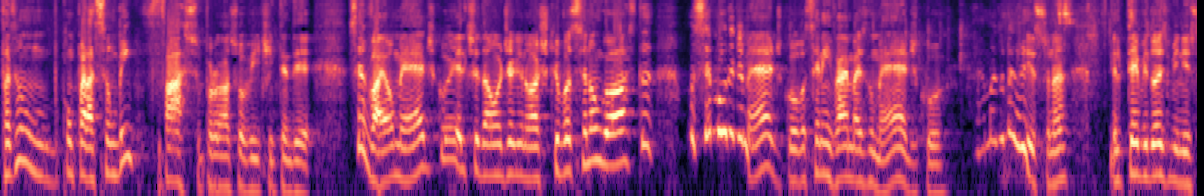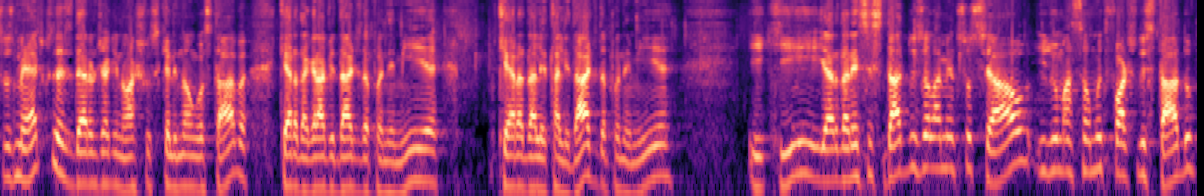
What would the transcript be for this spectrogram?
Fazer uma comparação bem fácil para o nosso ouvinte entender. Você vai ao médico e ele te dá um diagnóstico que você não gosta, você muda de médico, ou você nem vai mais no médico. É mais ou menos isso, né? Ele teve dois ministros médicos, eles deram diagnósticos que ele não gostava, que era da gravidade da pandemia, que era da letalidade da pandemia e que era da necessidade do isolamento social e de uma ação muito forte do Estado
